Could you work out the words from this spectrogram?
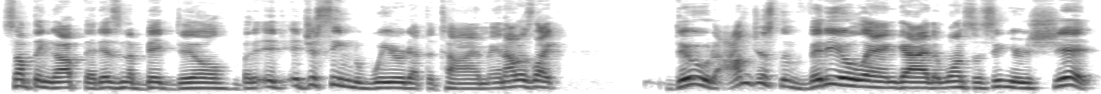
something up that isn't a big deal, but it, it just seemed weird at the time. And I was like, dude, I'm just the Videoland guy that wants to see your shit.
